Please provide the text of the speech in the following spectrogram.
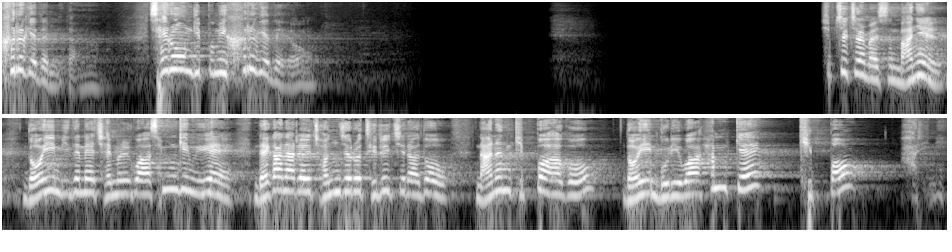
흐르게 됩니다. 새로운 기쁨이 흐르게 돼요. (17절) 말씀 만일 너희 믿음의 재물과 섬김 위에 내가 나를 전제로 드릴지라도 나는 기뻐하고 너희 무리와 함께 기뻐하리니.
